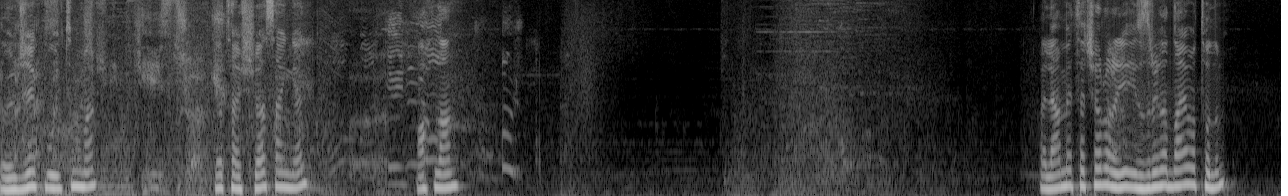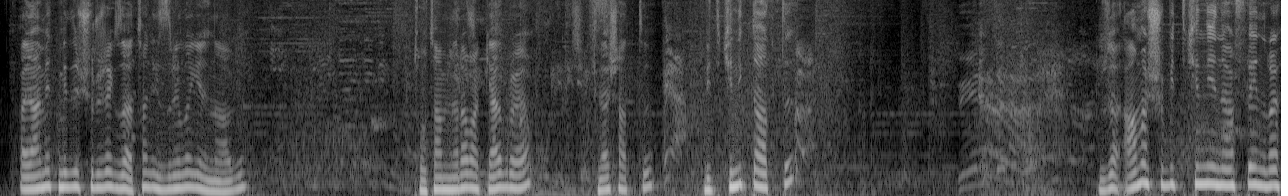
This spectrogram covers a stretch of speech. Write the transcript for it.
Ölecek bu ultim var. Yat aşağı sen gel. Ah lan. Alamet açar orayı. İzrail'e dive atalım. Alamet midi düşürecek zaten. İzrail'e gelin abi. Totemlere bak gel buraya. Flash attı. Bitkinlik de attı. Güzel ama şu bitkinliği nerfleyin.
